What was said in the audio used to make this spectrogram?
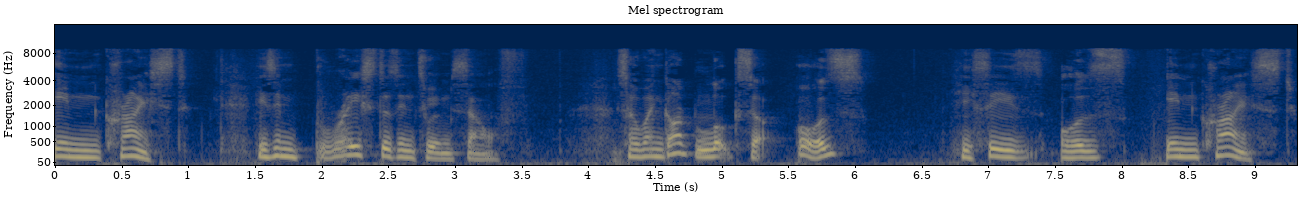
in Christ. He's embraced us into Himself. So when God looks at us, He sees us in Christ.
